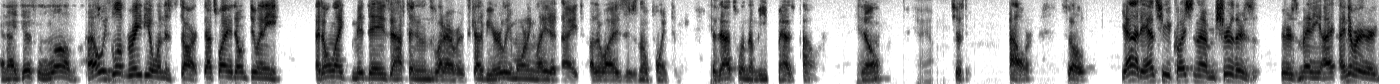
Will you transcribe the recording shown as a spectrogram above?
And I just love, I always loved radio when it's dark. That's why I don't do any, I don't like middays, afternoons, whatever. It's got to be early morning, late at night. Otherwise, there's no point to me because that's when the medium has power, Yeah. you know, Yeah, yeah. just power. So, yeah, to answer your question, I'm sure there's, there's many. I, I never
